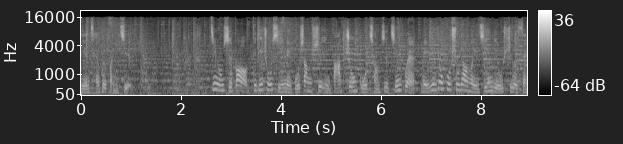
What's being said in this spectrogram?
年才会缓解。金融时报，滴滴出行美国上市引发中国强制监管，每日用户数量呢已经流失了三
